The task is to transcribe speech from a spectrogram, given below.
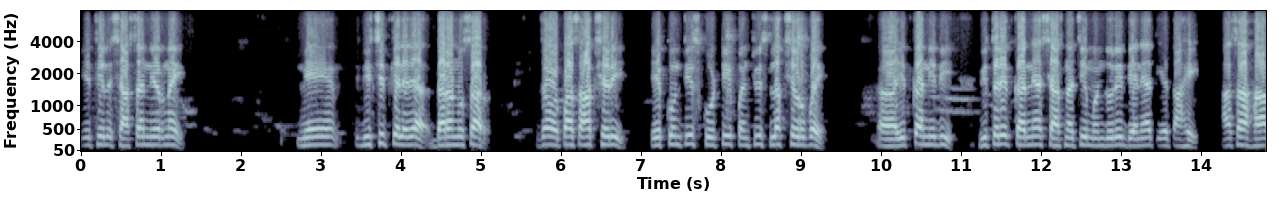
येथील शासन निर्णय ने निश्चित केलेल्या दरानुसार जवळपास अक्षरी एकोणतीस कोटी पंचवीस लक्ष रुपये इतका निधी वितरित करण्यास शासनाची मंजुरी देण्यात येत आहे असा हा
